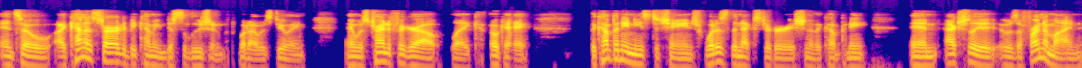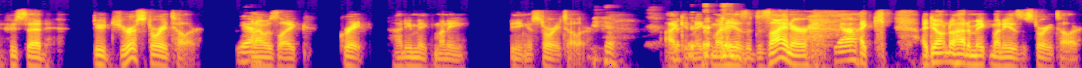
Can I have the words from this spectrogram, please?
and so I kind of started becoming disillusioned with what I was doing and was trying to figure out like, okay, the company needs to change. What is the next iteration of the company? And actually, it was a friend of mine who said, dude, you're a storyteller. Yeah. And I was like, great. How do you make money being a storyteller? I can make money as a designer. Yeah. I, I don't know how to make money as a storyteller.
